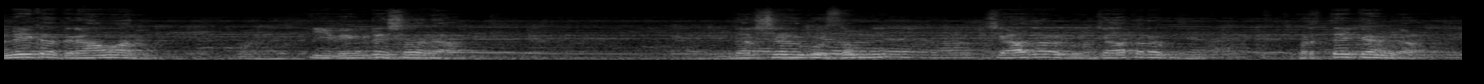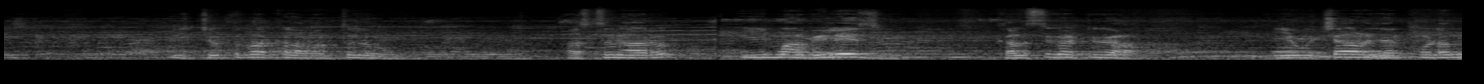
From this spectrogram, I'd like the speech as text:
అనేక గ్రామాలు ఈ వెంకటేశ్వర దర్శనం కోసము జాతరకు జాతరకు ప్రత్యేకంగా ఈ చుట్టుపక్కల భక్తులు వస్తున్నారు. ఈ మా విలేజ్ కలిసికట్టుగా ఈ ఉత్సవాలు జరుపుకోవడం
